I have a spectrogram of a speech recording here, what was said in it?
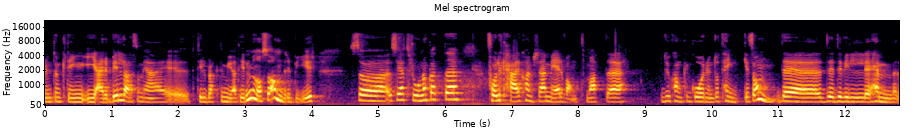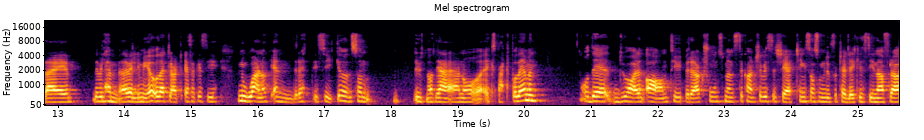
rundt omkring i Erbil, da, som jeg tilbrakte mye av tiden, men også andre byer. Så, så jeg tror nok at eh, folk her kanskje er mer vant med at eh, du kan ikke gå rundt og tenke sånn. Det, det, det vil hemme deg det vil hemme deg veldig mye. Og det er klart, jeg skal ikke si noe er nok endret i psyken, sånn, uten at jeg er noe ekspert på det. men og det, du har en annen type reaksjonsmønster kanskje hvis det skjer ting, sånn som du forteller Kristina fra,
